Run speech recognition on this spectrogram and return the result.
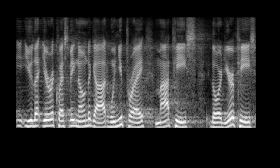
you let your request be known to God. When you pray, my peace, Lord, your peace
